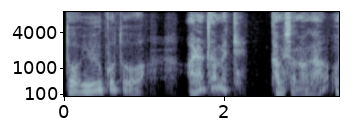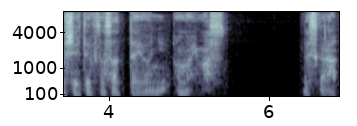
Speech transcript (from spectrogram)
ということを改めて神様が教えてくださったように思います。ですから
